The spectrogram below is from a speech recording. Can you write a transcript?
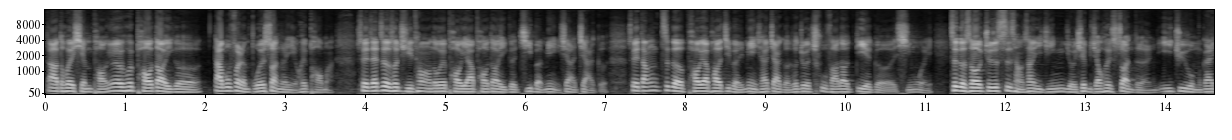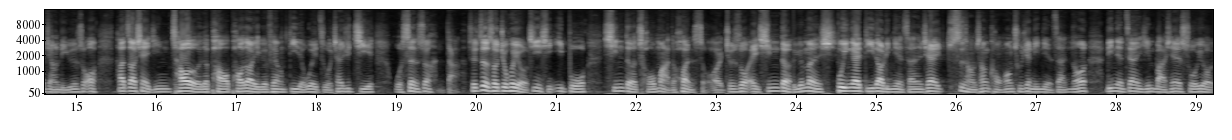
大家都会先抛，因为会抛到一个大部分人不会算的人也会抛嘛，所以在这个时候其实通常都会抛压抛到一个基本面以下的价格。所以当这个抛压抛基本面以下价格的时候，就会触发到第二个行为。这个时候就是市场上已经有一些比较会算的人，依据我们刚才讲理论说，哦，他知道现在已经。超额的抛抛到一个非常低的位置，我现在去接，我胜算很大，所以这时候就会有进行一波新的筹码的换手，哎，就是说，哎，新的原本不应该低到零点三，现在市场上恐慌出现零点三，然后零点三已经把现在所有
